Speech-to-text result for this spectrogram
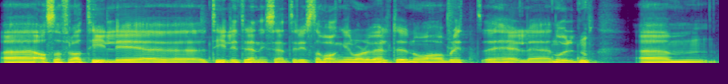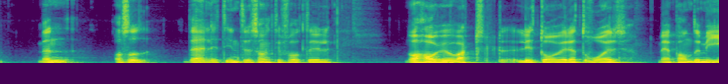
Eh, altså Fra tidlig, eh, tidlig treningssenter i Stavanger var det vel, til nå har blitt eh, hele Norden. Um, men altså, det er litt interessant i forhold til Nå har vi jo vært litt over et år med pandemi.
